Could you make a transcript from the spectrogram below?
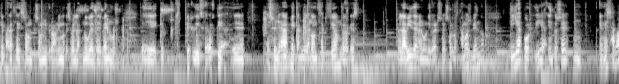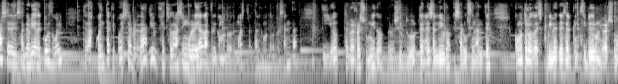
que parece que son, que son microorganismos que se ven en las nubes de Venus, eh, que, tú dices, hostia, eh, eso ya me cambia la concepción de lo que es la vida en el universo, eso lo estamos viendo día por día. Y entonces mm, en esa base de esa teoría de Kurzweil te das cuenta que puede ser verdad, tío. El gesto de la singularidad, tal y como te lo demuestra, tal y como te lo presenta. Y yo te lo he resumido, pero si tú te lees el libro, es alucinante cómo te lo describe desde el principio del universo,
